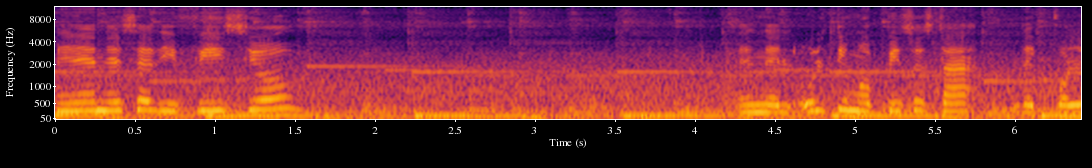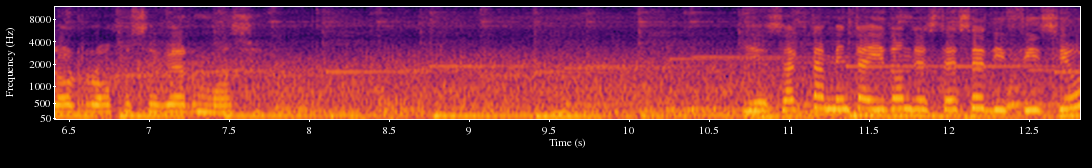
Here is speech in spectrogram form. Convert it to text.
Miren ese edificio. En el último piso está de color rojo, se ve hermoso. Y exactamente ahí donde está ese edificio,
